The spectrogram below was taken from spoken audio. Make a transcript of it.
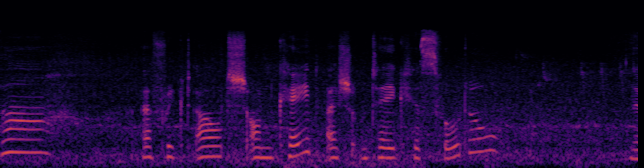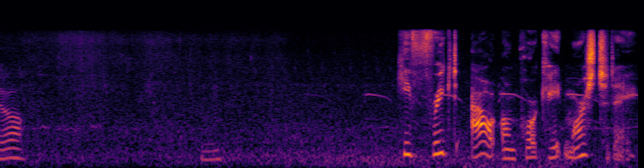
Ah, er freaked out on Kate. I shouldn't take his photo. Ja. He freaked out on poor Kate Marsh today.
